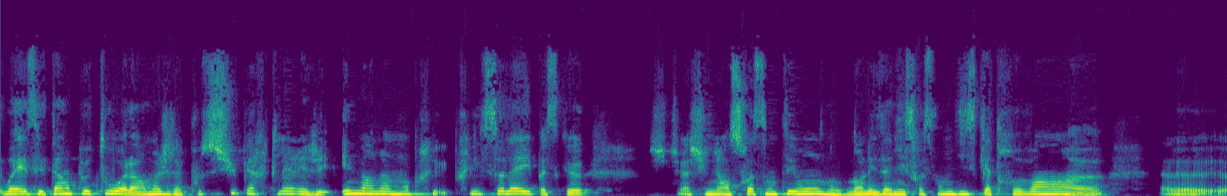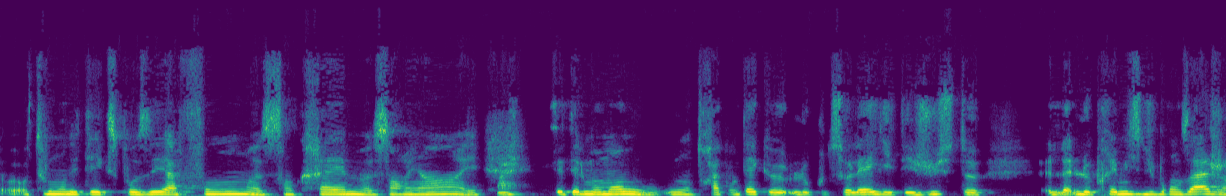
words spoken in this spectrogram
Ouais, c'était un peu tôt. Alors moi, j'ai la peau super claire et j'ai énormément pris, pris, le soleil parce que je, je, suis née en 71, donc dans les années 70-80. Euh, tout le monde était exposé à fond, sans crème, sans rien, et, ouais. c'était le moment où, on te racontait que le coup de soleil était juste le, prémisse du bronzage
